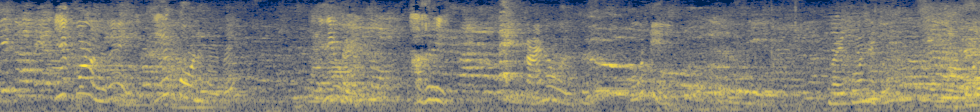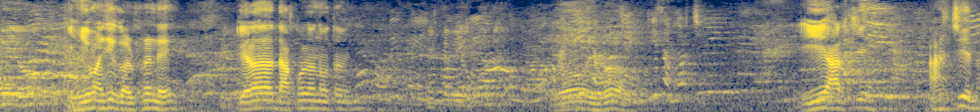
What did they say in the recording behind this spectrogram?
रे ये कोण आहे रे अरे भाई अरे काय ना बोलतो कोण आहे भाई कोण आहे तू ही माझी गर्लफ्रेंड आहे. याला दाखवलं नव्हतं मी. हो हिरो ही आरची आरची आहे ना?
